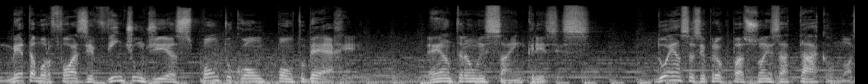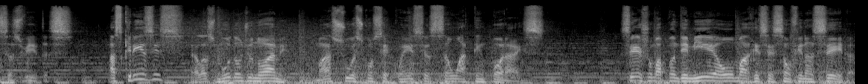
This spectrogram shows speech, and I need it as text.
Metamorfose21dias.com.br entram e saem crises. Doenças e preocupações atacam nossas vidas. As crises, elas mudam de nome, mas suas consequências são atemporais. Seja uma pandemia ou uma recessão financeira,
